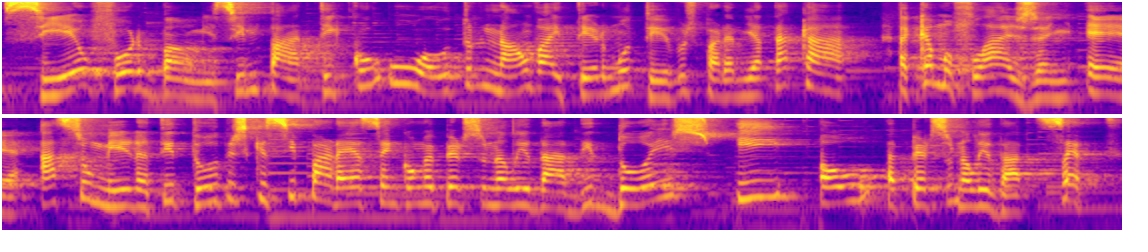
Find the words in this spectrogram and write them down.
Se eu for bom e simpático, o outro não vai ter motivos para me atacar. A camuflagem é assumir atitudes que se parecem com a personalidade 2 e ou a personalidade 7.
